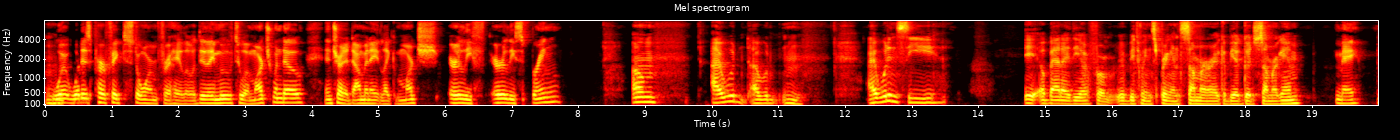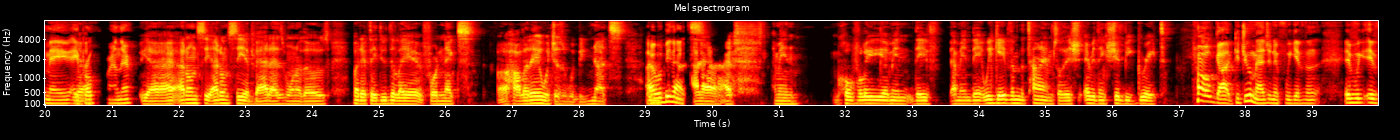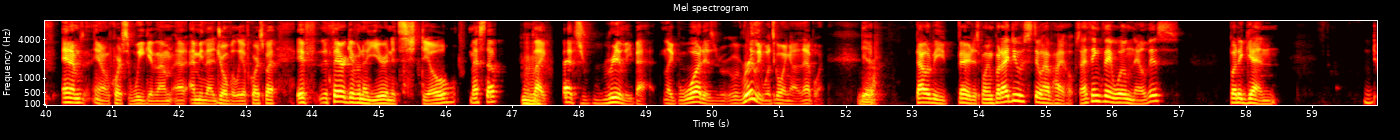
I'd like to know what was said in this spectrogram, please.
Mhm. What what is perfect storm for Halo? Do they move to a March window and try to dominate like March early early spring? Um, I would, I would, mm, I wouldn't see it a bad idea for between spring and summer. It could be a good summer game. May, May, Yeah. April, around there. Yeah, I, I don't see, I don't see it bad as one of those. But if they do delay it for next uh, holiday, which is would be nuts. That um, would be nuts. I, I, I mean, hopefully, I mean they've, I mean they, we gave them the time, so they sh- everything should be great. Oh God, could you imagine if we give them, if we, if, and I'm, you know, of course we give them. I mean that jovially, of course, but if if they're given a year and it's still messed up, Mhm. like that's really bad. Like what is really what's going on at that point? yeah, That would be very disappointing. But I do still have high hopes. I think they will nail this. But again,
